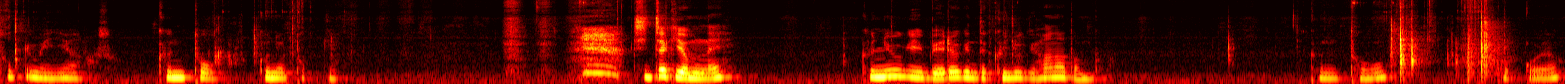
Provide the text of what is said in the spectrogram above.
토끼 매니아라서 근토 근육 토끼 진짜 귀엽네 근육이 매력인데 근육이 하나도 안 보여. 근토 벗고요.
